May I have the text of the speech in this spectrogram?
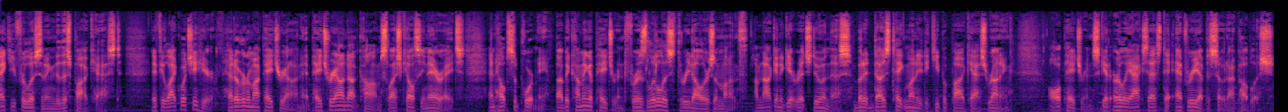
Thank you for listening to this podcast. If you like what you hear, head over to my Patreon at patreon.com slash Kelsey narrates and help support me by becoming a patron for as little as $3 a month. I'm not going to get rich doing this, but it does take money to keep a podcast running. All patrons get early access to every episode I publish.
